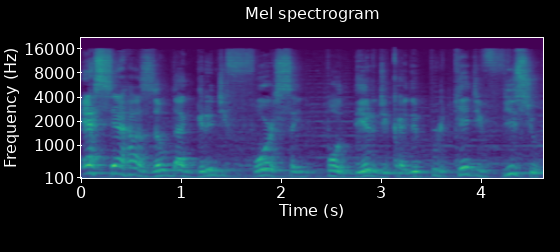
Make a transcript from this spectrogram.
Essa é a razão da grande força e poder de Kaido e por que é difícil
